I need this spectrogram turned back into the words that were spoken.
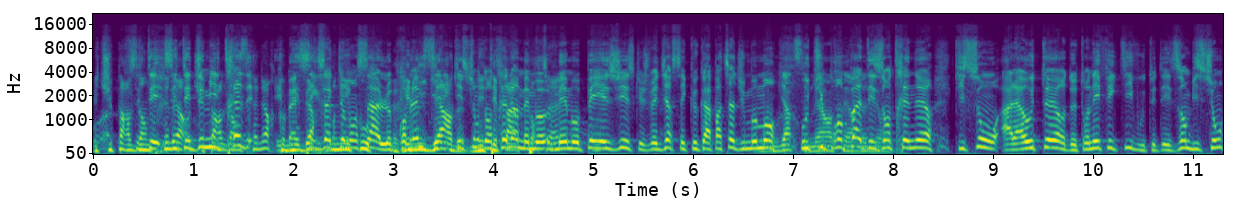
Mais tu parles d'entraîneur. c'était tu parles 2013. d'entraîneur Et comme ben, c'est exactement ça. Le problème, c'est une Garde question d'entraîneur, même, au- porteur. même au PSG. Ce que je veux dire, c'est que qu'à partir du moment où tu prends pas des entraîneurs qui sont à la hauteur de ton effectif ou de tes ambitions,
